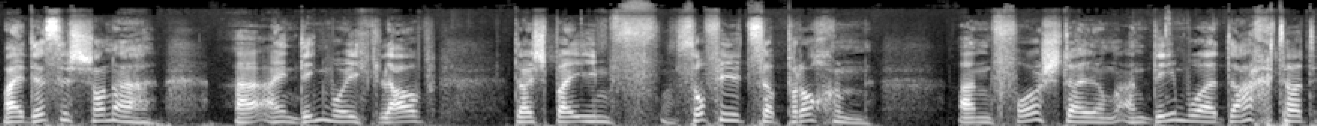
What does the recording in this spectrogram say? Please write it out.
weil das ist schon ein, Ding, wo ich glaube, da ist bei ihm so viel zerbrochen an Vorstellung, an dem, wo er gedacht hat,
